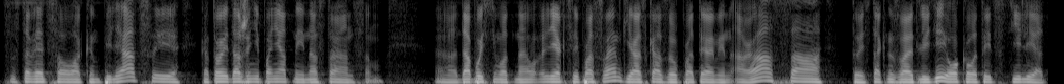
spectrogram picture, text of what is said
составлять слова компиляции, которые даже непонятны иностранцам. Э, допустим, вот на лекции по сленг я рассказывал про термин «араса», то есть так называют людей около 30 лет.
